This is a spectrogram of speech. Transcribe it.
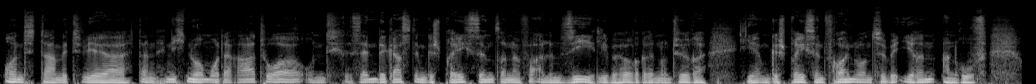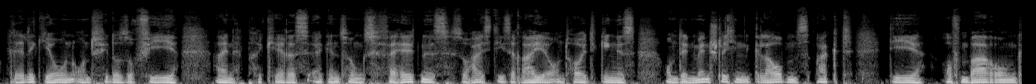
Und damit wir dann nicht nur Moderator und Sendegast im Gespräch sind, sondern vor allem Sie, liebe Hörerinnen und Hörer, hier im Gespräch sind, freuen wir uns über Ihren Anruf. Religion und Philosophie, ein prekäres Ergänzungsverhältnis, so heißt diese Reihe. Und heute ging es um den menschlichen Glaubensakt, die Offenbarung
